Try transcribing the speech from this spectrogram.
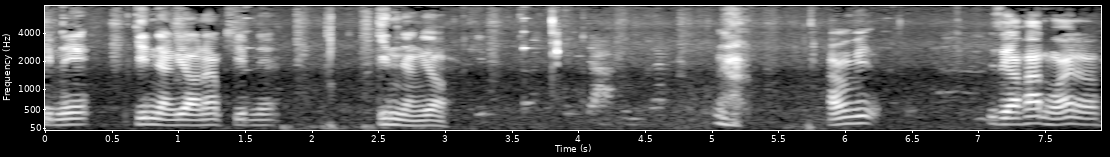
ลิปนี้ กินอย่างเดียวนะครับคลิปนี้ กินอย่างเดียวจากคุณแค่เอาพี่พี่เสือพาดหัวหน่อย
